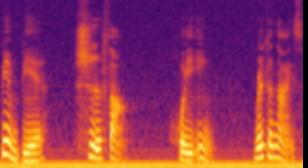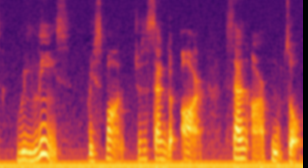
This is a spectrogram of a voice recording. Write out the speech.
辨别、释放、回应 （recognize、release、respond），就是三个 R，三 R 步骤。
